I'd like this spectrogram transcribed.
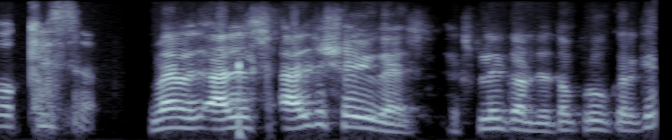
Okay, sir. मैं I'll I'll just show you guys explain कर देता हूँ प्रूव करके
